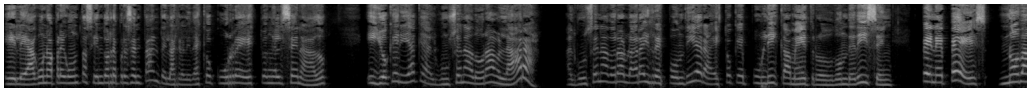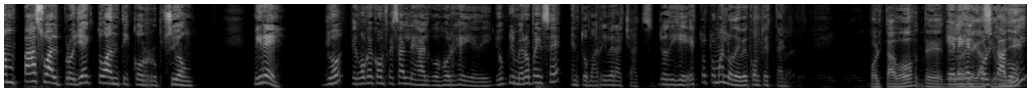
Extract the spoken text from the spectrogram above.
Eh, le hago una pregunta siendo representante. La realidad es que ocurre esto en el Senado y yo quería que algún senador hablara, algún senador hablara y respondiera a esto que publica Metro, donde dicen PNPs no dan paso al proyecto anticorrupción. Mire, yo tengo que confesarles algo, Jorge y Eddie. Yo primero pensé en Tomás Rivera Chats. Yo dije, esto Tomás lo debe contestar. Portavoz de, de Él la es el delegación portavoz. allí.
